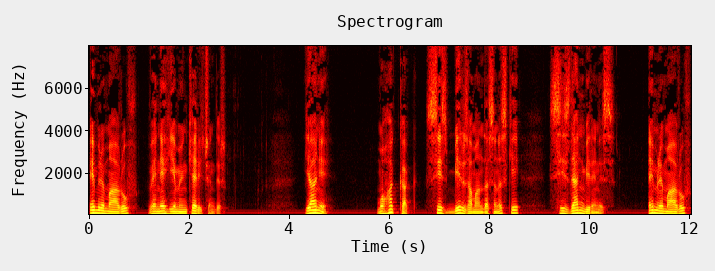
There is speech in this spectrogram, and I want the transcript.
emri maruf ve nehy münker içindir. Yani muhakkak siz bir zamandasınız ki sizden biriniz emri maruf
